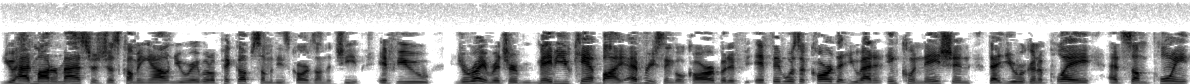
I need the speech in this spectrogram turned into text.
you had Modern Masters just coming out, and you were able to pick up some of these cards on the cheap. If you you're right, Richard. Maybe you can't buy every single card, but if if it was a card that you had an inclination that you were going to play at some point,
